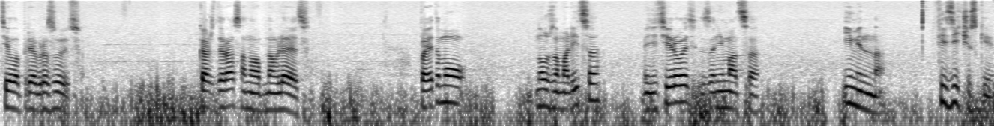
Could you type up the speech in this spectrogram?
Тело преобразуется. Каждый раз оно обновляется. Поэтому нужно молиться, медитировать, заниматься именно физически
